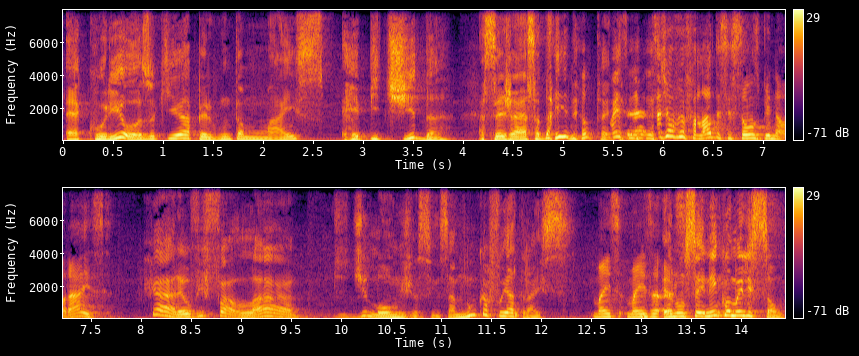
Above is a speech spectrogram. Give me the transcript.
É curioso que a pergunta mais repetida seja essa daí, né, Altair? Pois é. Você já ouviu falar desses sons binaurais? Cara, eu ouvi falar de, de longe, assim, sabe? Nunca fui atrás. Mas, mas eu não sei nem como eles são.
